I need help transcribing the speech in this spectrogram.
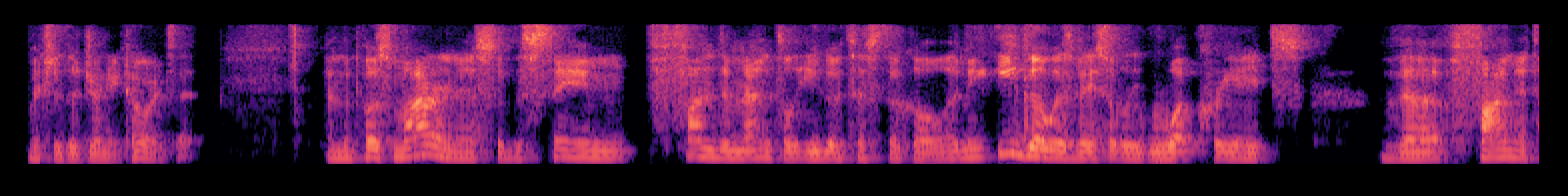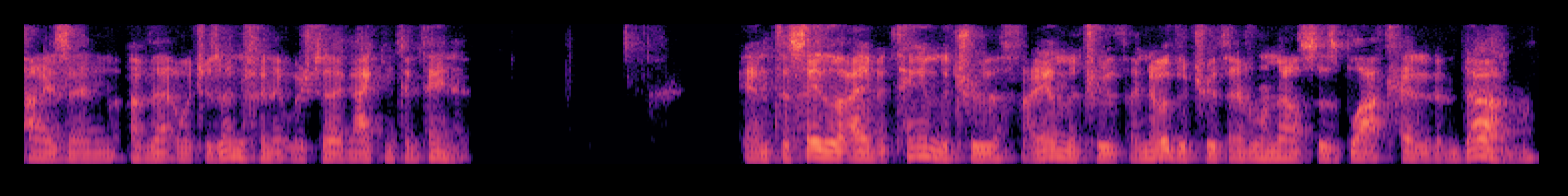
which is the journey towards it and the postmodernists are the same fundamental egotistical. I mean, ego is basically what creates the finitizing of that which is infinite, which is I can contain it. And to say that I have attained the truth, I am the truth, I know the truth, everyone else is blockheaded and dumb.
